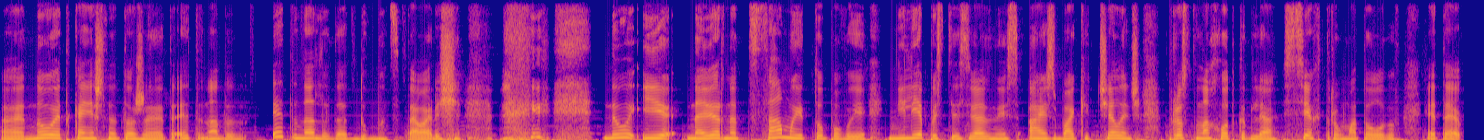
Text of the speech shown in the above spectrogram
Э, ну, это, конечно, тоже, это, это надо это надо додуматься, товарищи. ну и, наверное, самые топовые нелепости, связанные с Ice Bucket Challenge, просто находка для всех травматологов. Это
